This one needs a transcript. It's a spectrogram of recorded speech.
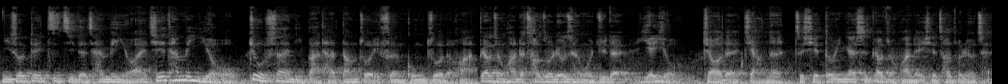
你说对自己的产品有爱，其实他们有。就算你把它当做一份工作的话，标准化的操作流程，我觉得也有教的讲的这些都应该是标准化的一些操作流程。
